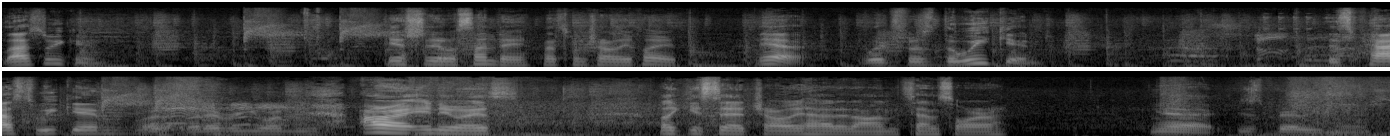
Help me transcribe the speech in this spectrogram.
last weekend. yesterday was Sunday. That's when Charlie played. Yeah, which was the weekend. This past weekend, whatever you want to. All right. Anyways, like you said, Charlie had it on Samsora Yeah, just barely missed.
